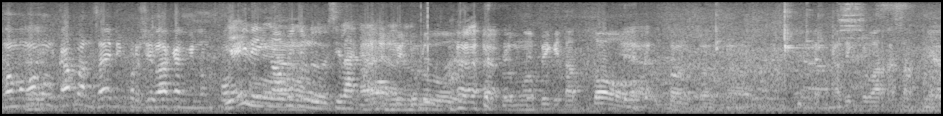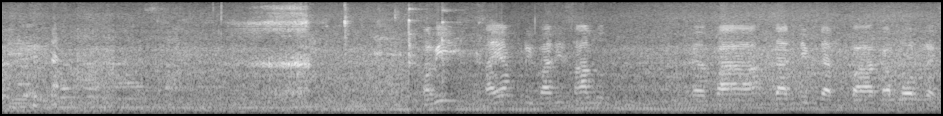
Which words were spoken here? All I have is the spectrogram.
ngomong-ngomong kapan saya dipersilakan minum kopi ya ini ngopi dulu silakan. Ngopi dulu, belum ngopi kita tol. Tol, tol, tol. Ya, nanti keluar asapnya. Tapi saya pribadi salut ke Pak Dandim dan Pak Kapolres.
